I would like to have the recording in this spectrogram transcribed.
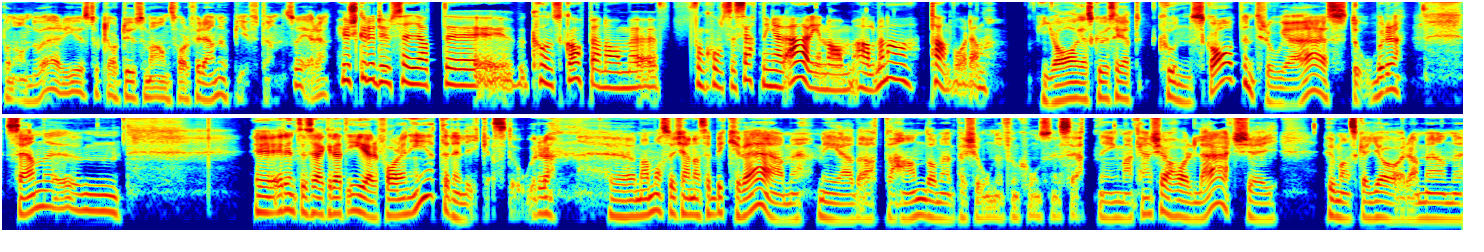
på någon, då är det ju såklart du som har ansvar för den uppgiften. Så är det. Hur skulle du säga att eh, kunskapen om eh, funktionsnedsättningar är inom allmänna tandvården? Ja, jag skulle säga att kunskapen tror jag är stor. Sen um, är det inte säkert att erfarenheten är lika stor. Eh, man måste känna sig bekväm med att ta hand om en person med funktionsnedsättning. Man kanske har lärt sig hur man ska göra, men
